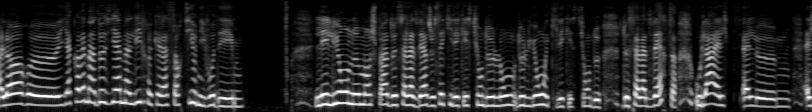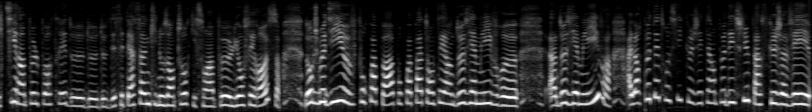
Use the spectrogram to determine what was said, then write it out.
Alors, euh, il y a quand même un deuxième livre qu'elle a sorti au niveau des les lions ne mangent pas de salade verte. Je sais qu'il est question de, long, de lion et qu'il est question de, de, salade verte, où là, elle, euh, tire un peu le portrait de, ces personnes qui nous entourent, qui sont un peu lions féroces. Donc je me dis, euh, pourquoi pas Pourquoi pas tenter un deuxième livre euh, un deuxième livre Alors peut-être aussi que j'étais un peu déçue parce que j'avais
